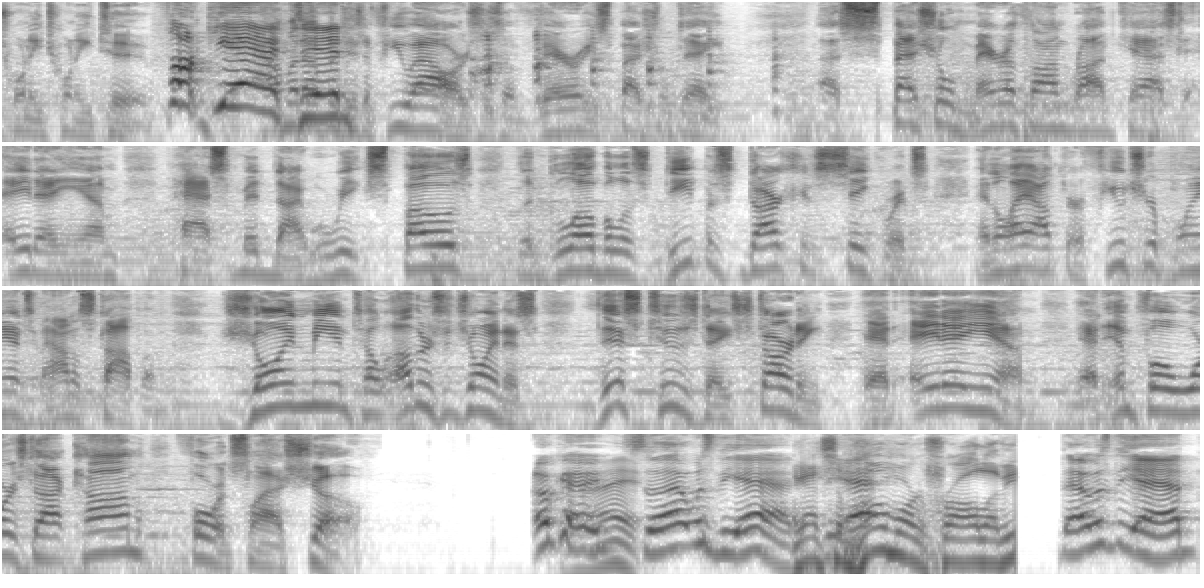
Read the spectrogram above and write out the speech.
2022. Fuck yeah, it Coming up in just a few hours is a very special date. A special marathon broadcast at 8 a.m. past midnight where we expose the globalists' deepest, darkest secrets and lay out their future plans and how to stop them. Join me and tell others to join us this Tuesday starting at 8 a.m. at Infowars.com forward slash show. Okay, Right. so that was the ad. I got The some ad- homework for all of you. That was the ad.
